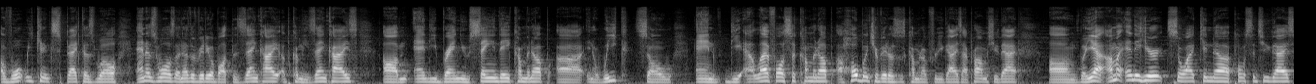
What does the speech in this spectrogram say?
of what we can expect as well, and as well as another video about the Zenkai, upcoming Zenkais, um, and the brand new Saiyan Day coming up uh, in a week. So, and the LF also coming up. A whole bunch of videos is coming up for you guys. I promise you that. Um, but yeah, I'm gonna end it here so I can uh, post it to you guys.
